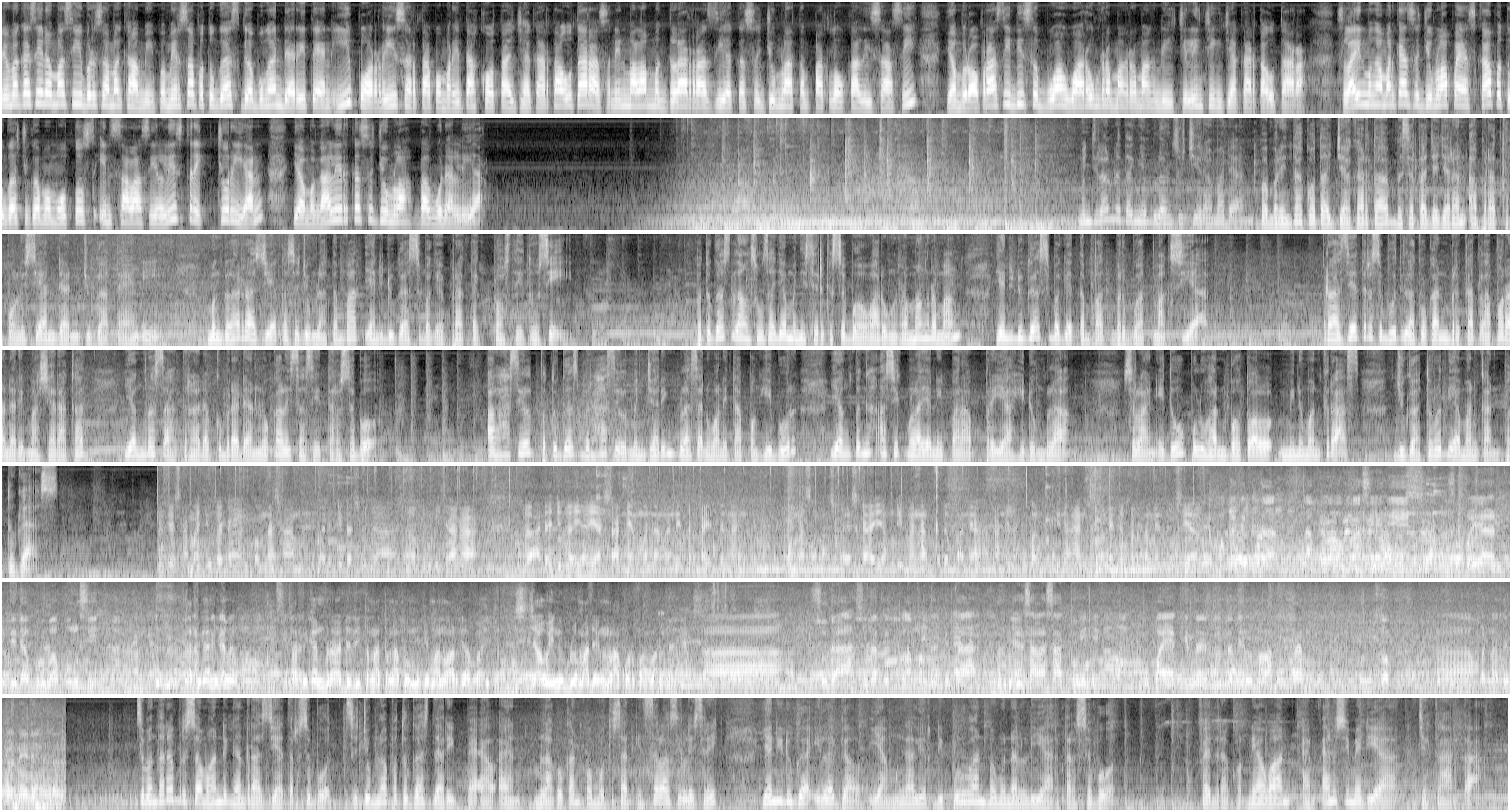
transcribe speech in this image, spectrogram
Terima kasih Anda masih bersama kami. Pemirsa petugas gabungan dari TNI, Polri, serta pemerintah kota Jakarta Utara Senin malam menggelar razia ke sejumlah tempat lokalisasi yang beroperasi di sebuah warung remang-remang di Cilincing, Jakarta Utara. Selain mengamankan sejumlah PSK, petugas juga memutus instalasi listrik curian yang mengalir ke sejumlah bangunan liar. Menjelang datangnya bulan suci Ramadan, pemerintah kota Jakarta beserta jajaran aparat kepolisian dan juga TNI menggelar razia ke sejumlah tempat yang diduga sebagai praktek prostitusi. Petugas langsung saja menyisir ke sebuah warung remang-remang yang diduga sebagai tempat berbuat maksiat. Razia tersebut dilakukan berkat laporan dari masyarakat yang resah terhadap keberadaan lokalisasi tersebut. Alhasil petugas berhasil menjaring belasan wanita penghibur yang tengah asik melayani para pria hidung belang. Selain itu, puluhan botol minuman keras juga turut diamankan petugas kerjasama juga dengan Komnas HAM kemarin kita sudah uh, berbicara uh, ada juga yayasan yang menangani terkait dengan masalah PSK yang di mana ke depannya akan dilakukan pembinaan oleh Departemen Sosial. Makanya kita lakukan operasi ini supaya tidak berubah fungsi. Tapi kan itu, tapi kan berada di tengah-tengah pemukiman warga Pak itu. Sejauh ini belum ada yang melapor Pak warga. Uh, sudah, sudah lapor ke kita. Yang salah satu upaya kita itu tadi melakukan untuk uh, penertiban ini. Sementara bersamaan dengan razia tersebut, sejumlah petugas dari PLN melakukan pemutusan instalasi listrik yang diduga ilegal yang mengalir di puluhan bangunan liar tersebut. Vendra Kurniawan, MNC Media, Jakarta.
